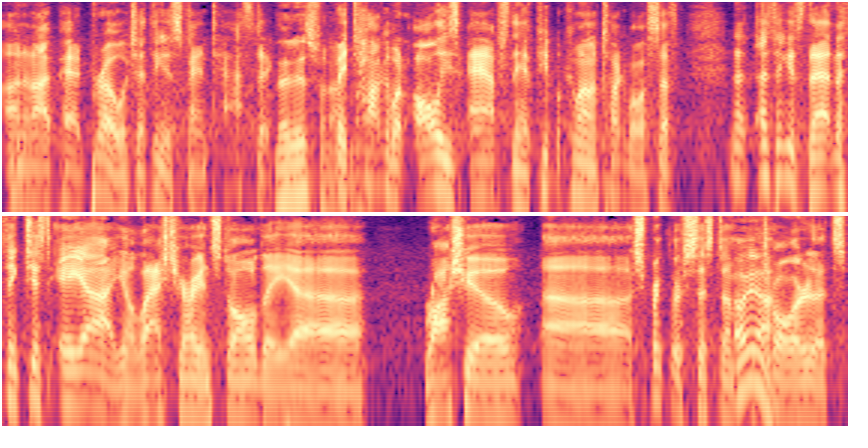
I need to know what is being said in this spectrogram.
on an iPad Pro, which I think is fantastic. That is They talk about all these apps and they have people come on and talk about all this stuff. And I, I think it's that, and I think just AI. You know, last year I installed a uh, Rachio uh, sprinkler system Oh, yeah. controller that's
